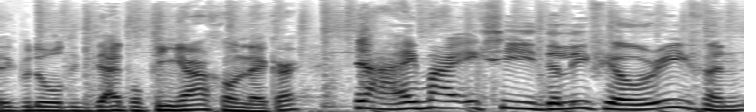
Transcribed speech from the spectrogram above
ik bedoel, die draait al tien jaar gewoon lekker. Ja, hey, maar ik zie Delivio Reven.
